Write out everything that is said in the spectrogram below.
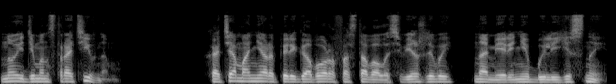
но и демонстративным. Хотя манера переговоров оставалась вежливой, намерения были ясны.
